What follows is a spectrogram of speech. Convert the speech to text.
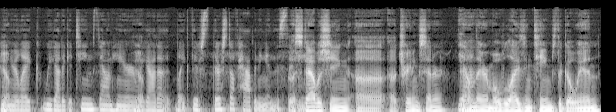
and Yep. you're like, we got to get teams down here. We got to like, there's there's stuff happening in this city. Establishing uh, a training center down there, mobilizing teams to go in.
